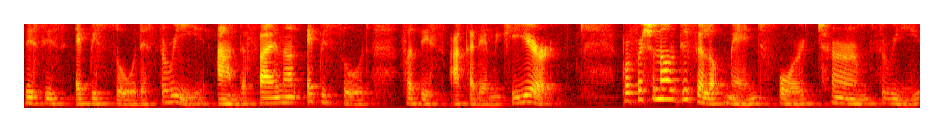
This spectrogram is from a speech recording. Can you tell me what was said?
This is episode three and the final episode for this academic year. Professional development for term three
